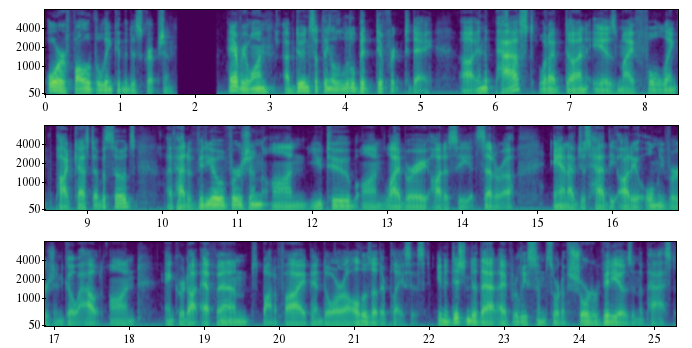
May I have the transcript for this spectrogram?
or follow the link in the description. Hey everyone, I'm doing something a little bit different today. Uh, in the past, what I've done is my full length podcast episodes. I've had a video version on YouTube, on LBRY, Odysee, etc. And I've just had the audio only version go out on Anchor.fm, Spotify, Pandora, all those other places. In addition to that, I've released some sort of shorter videos in the past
